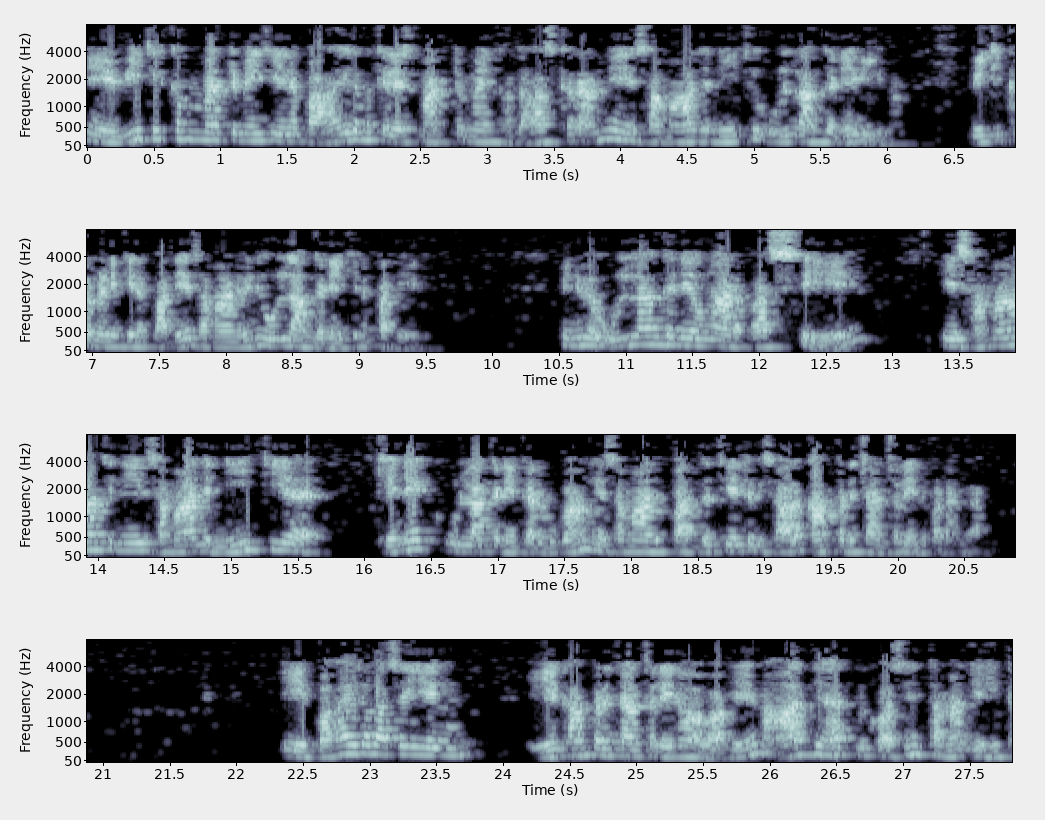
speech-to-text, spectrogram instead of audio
මේ වීතික්කම මට්ටමේ කියන බාහිරම කෙලෙස් මට්ටමෙන් අදහස් කරන්නේ සමාජ නීති උල්ලංඝනය වීම. වීතික්කමන කියන පදේ සමාන වෙන්නේ උල්ලංඝනය කියන පදේට. මෙන්න මේ උල්ලංඝනය වුණාට පස්සේ ඒ සමාජනීය සමාජ නීතිය කෙනෙක් උල්ලංඝනය කරපු ගමන් ඒ සමාජ පද්ධතියට විශාල කම්පන චංචල එන්න පටන් ගන්නවා. ඒ බාහිර වශයෙන් ඒ කම්පන චංචල එනවා වගේම ආධ්‍යාත්මික වශයෙන් තමන්ගේ හිතත්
